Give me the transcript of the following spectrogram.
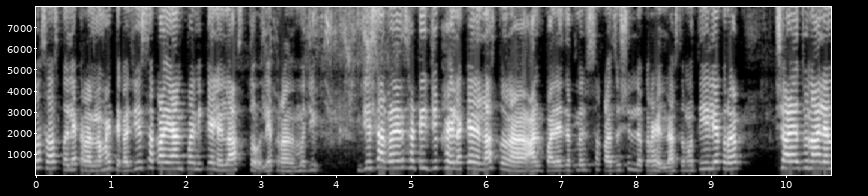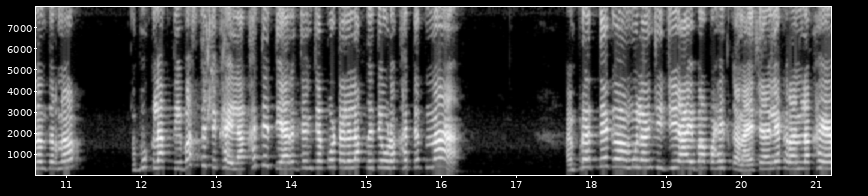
कसं असतं लेकरांना माहिती आहे का? जे सकाळी अनपाणी केलेलं असतं लेकरांना म्हणजे जे सगळ्यांसाठी जे खायला केलेलं असतं ना अनपाणी त्यातलं सकाळचं शिल्लक राहिलेलं असतं. मग ती लेकरं शाळेतून आल्यानंतर ना भूक लागते बसते ती खायला खाते ती. अरे त्यांच्या पोटाला लागतं तेवढं खात्यात ना. आणि प्रत्येक मुलांची जी आई बाप आहेत का नाही त्या लेकरांना खाया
